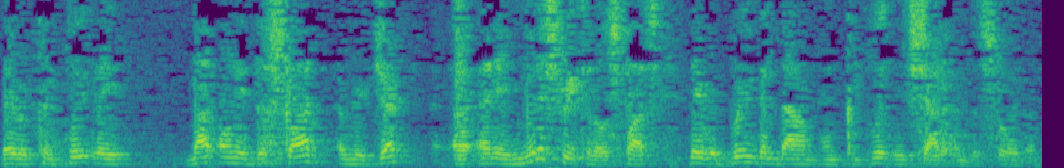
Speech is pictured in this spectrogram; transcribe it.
They would completely not only discard and reject uh, any ministry to those spots, they would bring them down and completely shatter and destroy them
